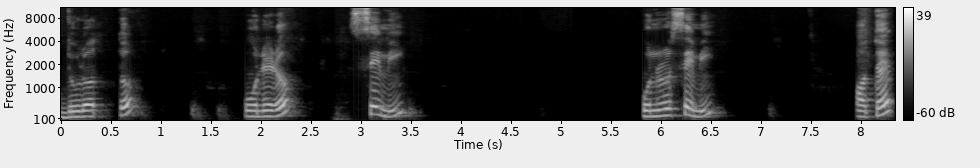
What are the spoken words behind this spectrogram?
দূরত্ব পনেরো সেমি পনেরো সেমি অতএব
